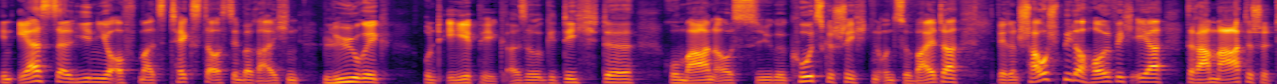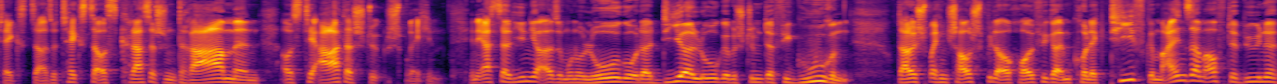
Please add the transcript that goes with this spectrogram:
in erster Linie oftmals Texte aus den Bereichen Lyrik und Epik, also Gedichte, Romanauszüge, Kurzgeschichten und so weiter, während Schauspieler häufig eher dramatische Texte, also Texte aus klassischen Dramen, aus Theaterstücken sprechen. In erster Linie also Monologe oder Dialoge bestimmter Figuren. Dadurch sprechen Schauspieler auch häufiger im Kollektiv gemeinsam auf der Bühne,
